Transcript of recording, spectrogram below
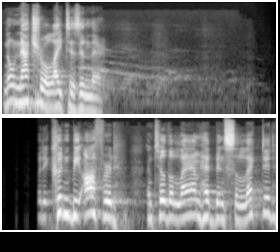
No natural light is in there. But it couldn't be offered until the lamb had been selected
